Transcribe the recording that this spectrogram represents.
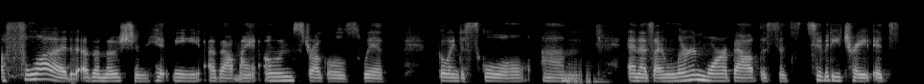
a flood of emotion hit me about my own struggles with going to school. Um, mm. And as I learn more about the sensitivity trait, it's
